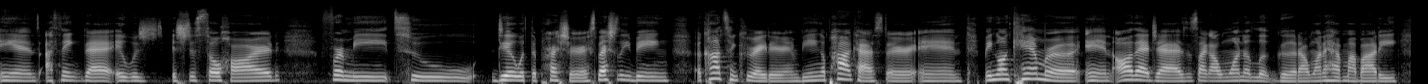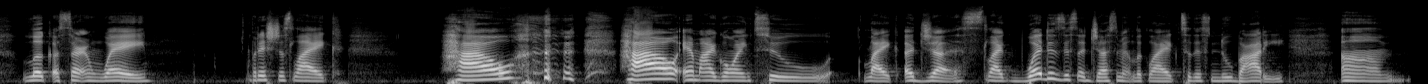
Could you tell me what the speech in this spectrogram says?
and I think that it was it's just so hard for me to deal with the pressure, especially being a content creator and being a podcaster and being on camera and all that jazz. It's like I want to look good. I want to have my body look a certain way. But it's just like how how am I going to like adjust? Like what does this adjustment look like to this new body? Um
